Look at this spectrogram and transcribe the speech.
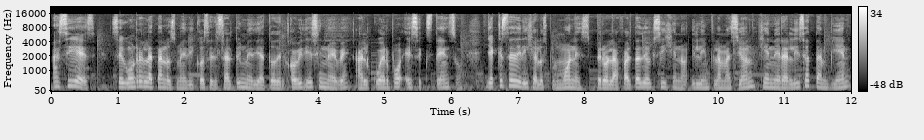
Así es, según relatan los médicos, el salto inmediato del COVID-19 al cuerpo es extenso, ya que se dirige a los pulmones, pero la falta de oxígeno y la inflamación generaliza también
